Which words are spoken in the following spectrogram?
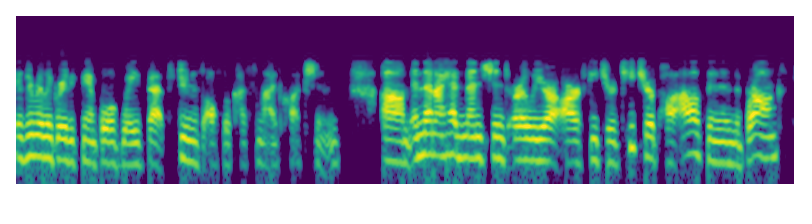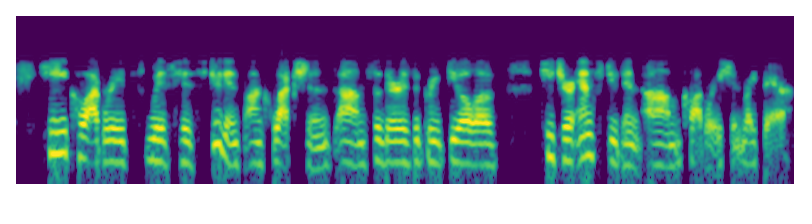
is a really great example of ways that students also customize collections. Um, and then I had mentioned earlier our featured teacher, Paul Allison in the Bronx. He collaborates with his students on collections. Um, so there is a great deal of teacher and student um, collaboration right there.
